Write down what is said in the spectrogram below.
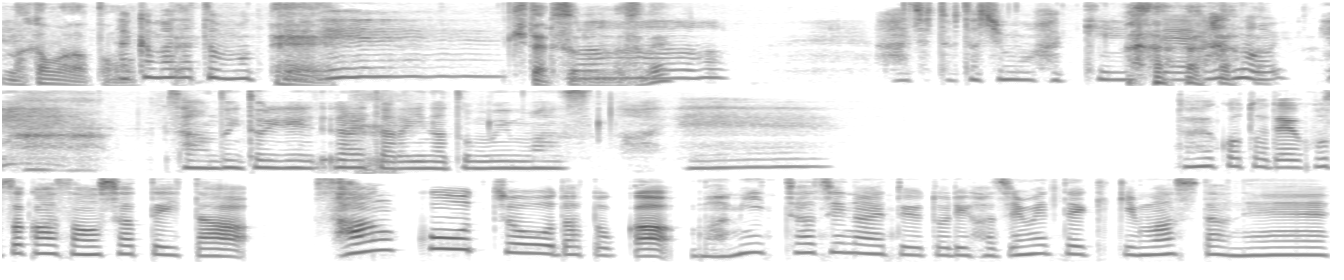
仲間だと思って。仲間だと思って、ええ、来たりするんですね。あ。ちょっと私も発見して あのサウンドに取り入れられたらいいなと思います。へえ。ということで細川さんおっしゃっていた三光鳥だとかマミチャジナイという鳥初めて聞きましたね。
